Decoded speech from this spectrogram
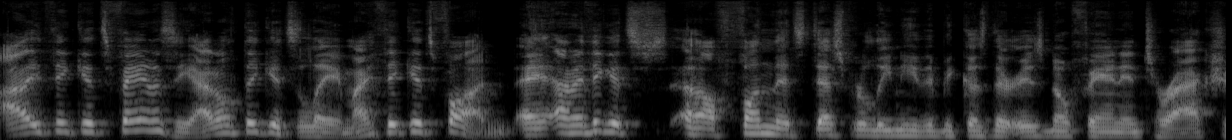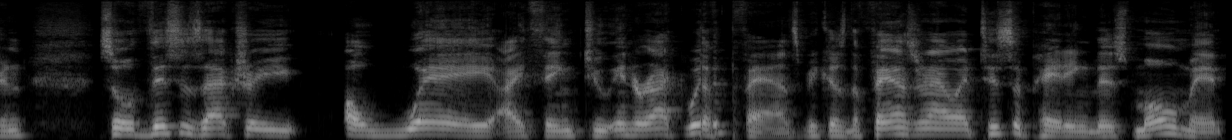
I think it's fantasy. I don't think it's lame. I think it's fun, and, I think it's uh, fun that's desperately needed because there is no fan interaction. So this is actually a way I think to interact with the fans because the fans are now anticipating this moment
